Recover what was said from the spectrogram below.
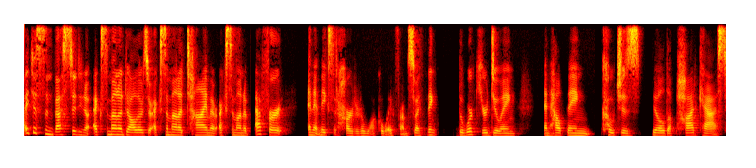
I just invested, you know, X amount of dollars or X amount of time or X amount of effort, and it makes it harder to walk away from. So I think the work you're doing and helping coaches build a podcast,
